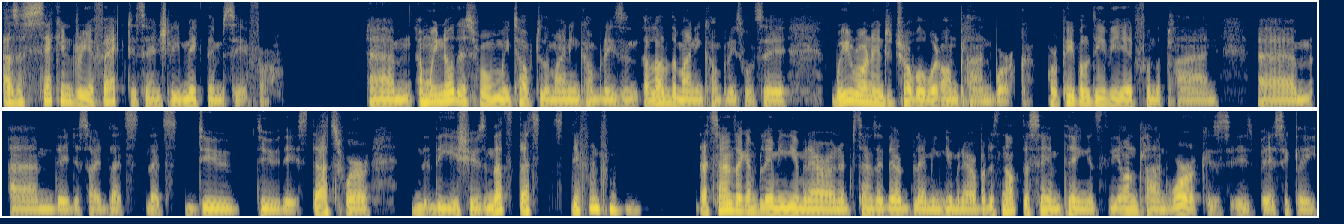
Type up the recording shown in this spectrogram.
as a secondary effect, essentially make them safer. Um, and we know this from when we talk to the mining companies, and a lot of the mining companies will say, we run into trouble with unplanned work, where people deviate from the plan um, and they decide let's let's do do this. That's where the issues, and that's that's different from that sounds like I'm blaming human error, and it sounds like they're blaming human error, but it's not the same thing. It's the unplanned work is is basically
